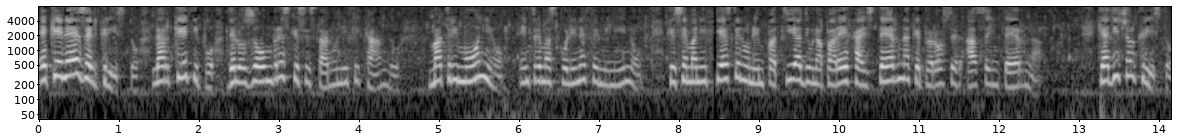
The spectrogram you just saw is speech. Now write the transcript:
¿Y quién es el Cristo? El arquetipo de los hombres que se están unificando. Matrimonio entre masculino y femenino, que se manifiesta en una empatía de una pareja externa que pero se hace interna. ¿Qué ha dicho el Cristo?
